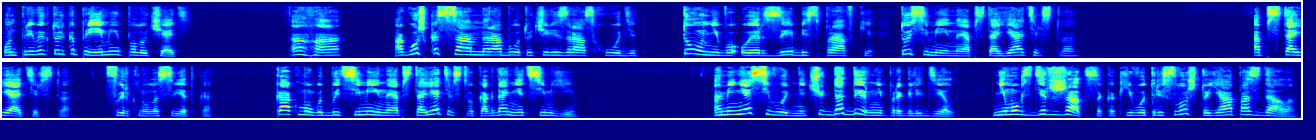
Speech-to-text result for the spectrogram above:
он привык только премии получать. Ага. А Гошка сам на работу через раз ходит. То у него ОРЗ без справки, то семейные обстоятельства. Обстоятельства, фыркнула Светка. Как могут быть семейные обстоятельства, когда нет семьи? А меня сегодня чуть до дыр не проглядел. Не мог сдержаться, как его трясло, что я опоздала.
